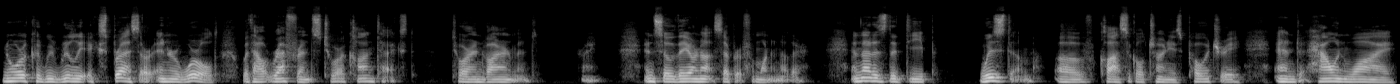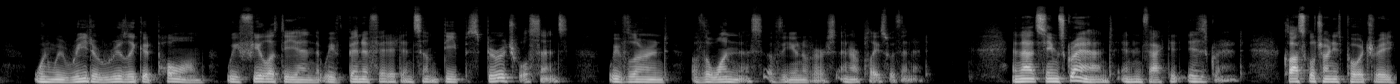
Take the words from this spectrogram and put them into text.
nor could we really express our inner world without reference to our context, to our environment, right? And so they are not separate from one another. And that is the deep wisdom of classical Chinese poetry and how and why when we read a really good poem, we feel at the end that we've benefited in some deep spiritual sense. We've learned of the oneness of the universe and our place within it. And that seems grand, and in fact, it is grand. Classical Chinese poetry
